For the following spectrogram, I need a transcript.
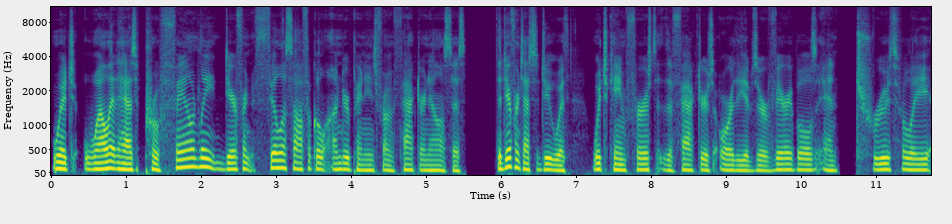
which while it has profoundly different philosophical underpinnings from factor analysis, the difference has to do with which came first, the factors or the observed variables. And truthfully,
